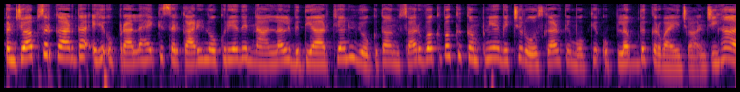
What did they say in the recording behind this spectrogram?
ਪੰਜਾਬ ਸਰਕਾਰ ਦਾ ਇਹ ਉਪਰਾਲਾ ਹੈ ਕਿ ਸਰਕਾਰੀ ਨੌਕਰੀਆਂ ਦੇ ਨਾਲ-ਨਾਲ ਵਿਦਿਆਰਥੀਆਂ ਨੂੰ ਯੋਗਤਾ ਅਨੁਸਾਰ ਵੱਖ-ਵੱਖ ਕੰਪਨੀਆਂ ਵਿੱਚ ਰੋਜ਼ਗਾਰ ਦੇ ਮੌਕੇ ਉਪਲਬਧ ਕਰਵਾਏ ਜਾਣ। ਜੀ ਹਾਂ,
